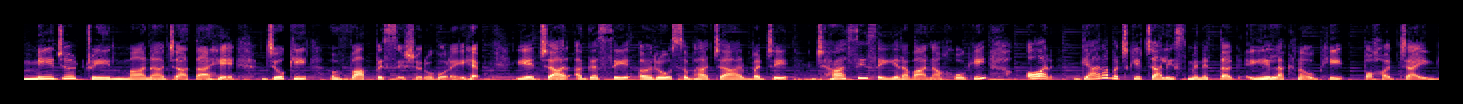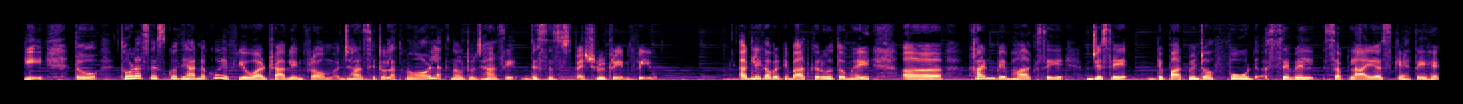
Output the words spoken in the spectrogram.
मेजर ट्रेन माना जाता है, जो कि वापस से शुरू हो रही है। ये 4 अगस्त से रोज सुबह चार बजे झांसी से ये रवाना होगी और ग्यारह बज के चालीस मिनट तक ये लखनऊ भी पहुँच जाएगी। तो थोड़ा सा इसको ध्यान रखो। If you are travelling from Jhansi to Lucknow और Lucknow to Jhansi this is special train for you अगली खबर की बात करूँ तो भाई खंड विभाग से जिसे department of food civil suppliers कहते हैं,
